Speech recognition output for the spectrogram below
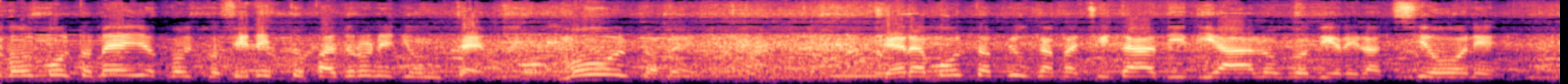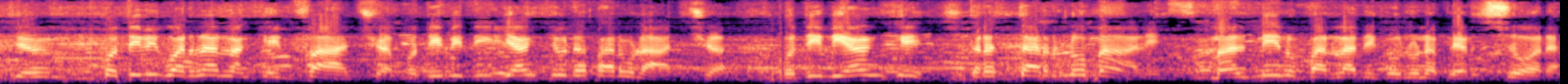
stava molto meglio col cosiddetto padrone di un tempo, molto meglio. C'era molta più capacità di dialogo, di relazione, potevi guardarlo anche in faccia, potevi dirgli anche una parolaccia, potevi anche trattarlo male, ma almeno parlavi con una persona.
